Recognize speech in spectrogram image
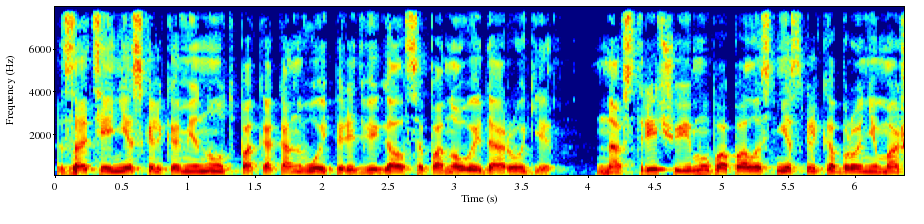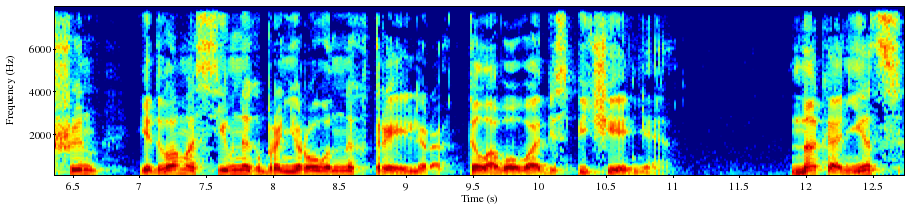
За те несколько минут, пока конвой передвигался по новой дороге, навстречу ему попалось несколько бронемашин и два массивных бронированных трейлера тылового обеспечения. Наконец,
